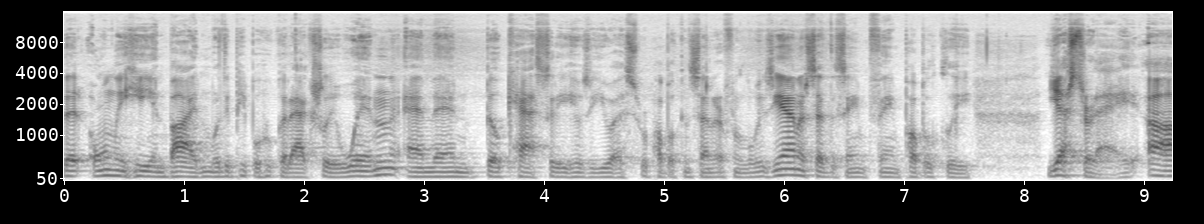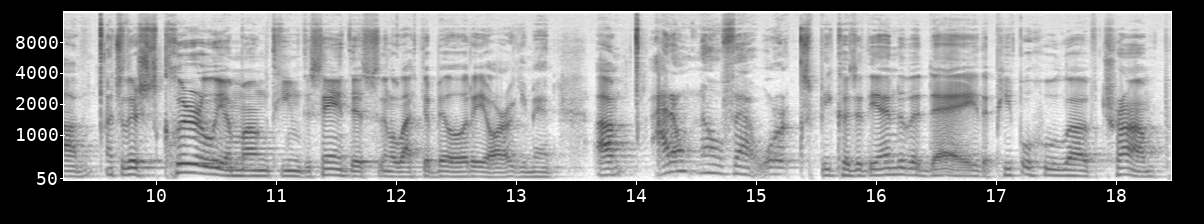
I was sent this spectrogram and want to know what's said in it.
that only he and Biden were the people who could actually win. And then Bill Cassidy, who's a U.S. Republican senator from Louisiana, said the same thing publicly yesterday. Um, and so there's clearly among Team DeSantis an electability argument. Um, I don't know if that works because at the end of the day, the people who love Trump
